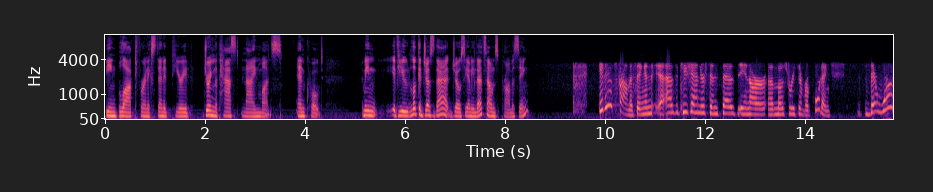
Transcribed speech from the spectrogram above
being blocked for an extended period during the past nine months. End quote. I mean, if you look at just that, Josie, I mean, that sounds promising. Promising. And as Akeisha Henderson says in our uh, most recent reporting, there were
